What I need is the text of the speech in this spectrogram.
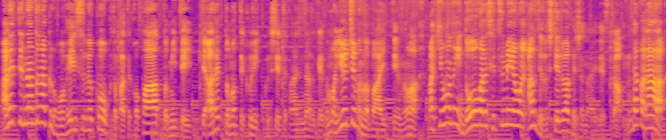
あれってなんとなくこう Facebook 広告とかってこうパーっと見ていって、あれと思ってクリックしてって感じになるけれども、YouTube の場合っていうのは、まあ、基本的に動画で説明をある程度してるわけじゃないですか。だから、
